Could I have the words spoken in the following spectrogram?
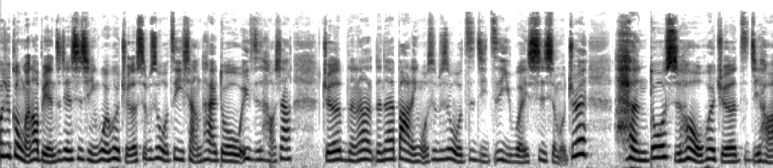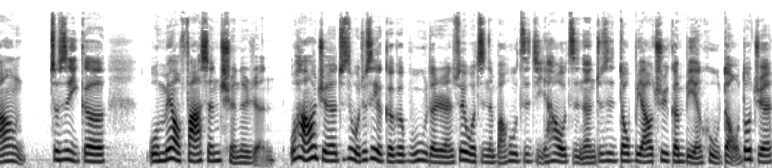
会去共感到别人这件事情，我也会觉得是不是我自己想太多？我一直好像觉得人家人在霸凌我，是不是我自己自以为是什么？就会很多时候我会觉得自己好像就是一个我没有发声权的人。我好像觉得，就是我就是一个格格不入的人，所以我只能保护自己，然后我只能就是都不要去跟别人互动，我都觉得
